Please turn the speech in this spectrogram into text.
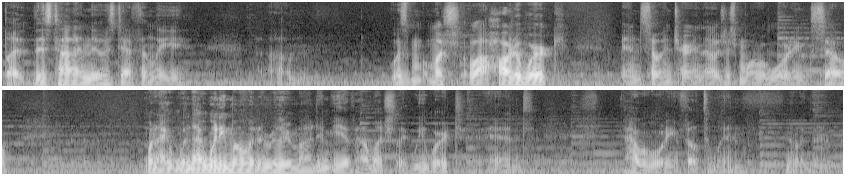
But this time it was definitely um, was much a lot harder work, and so in turn that was just more rewarding. So when I when that winning moment, it really reminded me of how much like we worked and how rewarding it felt to win, knowing that.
